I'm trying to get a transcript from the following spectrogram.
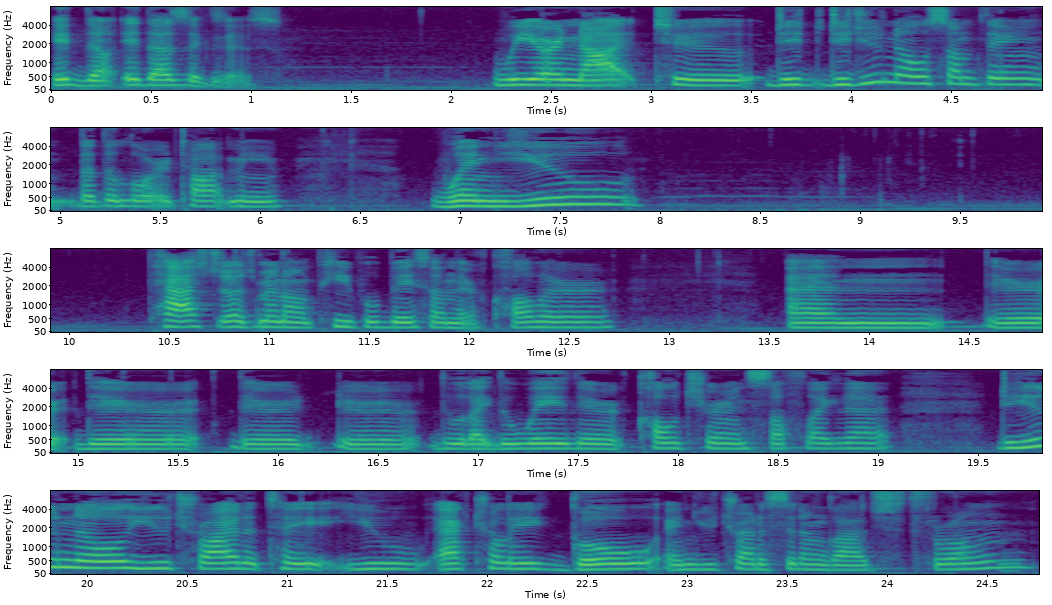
it, do, it does exist. We are not to did, did you know something that the lord taught me? When you pass judgment on people based on their color and their their their their like the way their culture and stuff like that do you know you try to take you actually go and you try to sit on God's throne?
